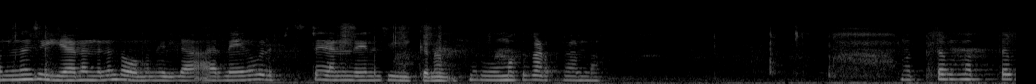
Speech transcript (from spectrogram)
ഒന്നും ചെയ്യാനൊന്നിനും തോന്നുന്നില്ല. ആരുടെയും ഞാൻ എന്തെങ്കിലും ചെയ്യിക്കണം. റൂമൊക്കെ കിടക്കണുണ്ടോ? മൊത്തം മൊത്തം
